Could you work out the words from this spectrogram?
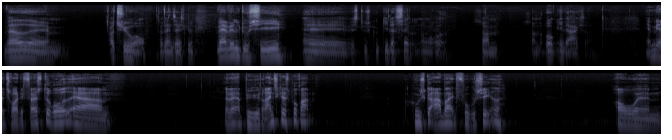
Hvad, øh, og 20 år, for den sags skyld. Hvad vil du sige, øh, hvis du skulle give dig selv nogle råd som, som ung iværksætter? Jamen, jeg tror, det første råd er, lad være at bygge et regnskabsprogram. Husk at arbejde fokuseret. Og øh,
